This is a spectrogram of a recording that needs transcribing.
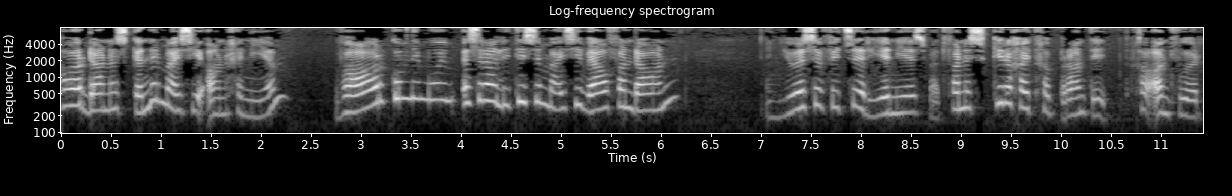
haar dan as kindermeisie aangeneem? Waar kom die mooi Israelitiese meisie wel vandaan? En Joosef het Sireneus, wat van een skierigheid gebrand het, geantwoord,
